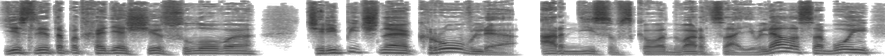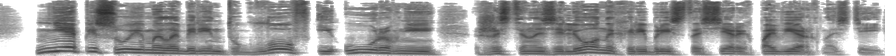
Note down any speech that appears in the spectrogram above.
если это подходящее слово, черепичная кровля Ардисовского дворца являла собой неописуемый лабиринт углов и уровней, жестяно-зеленых и ребристо-серых поверхностей,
